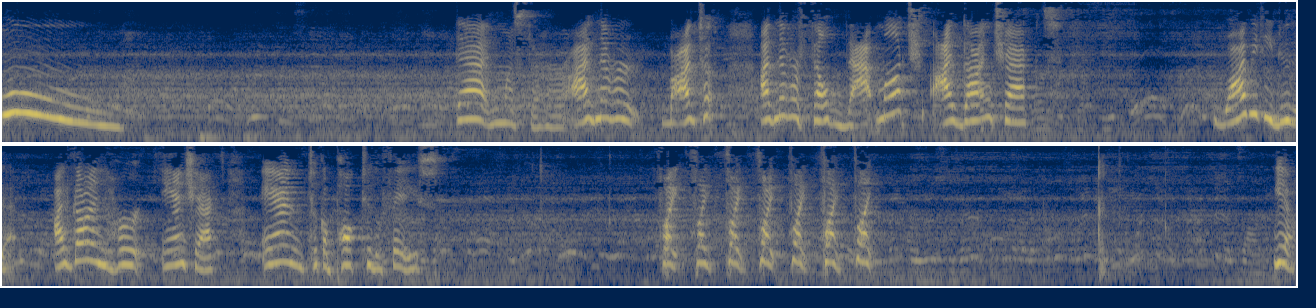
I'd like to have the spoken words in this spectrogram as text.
Ooh. That must have hurt. I've never, I've took, I've never felt that much. I've gotten checked. Why would he do that? I've gotten hurt and checked and took a puck to the face. Fight, fight, fight, fight, fight, fight, fight. Yeah,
